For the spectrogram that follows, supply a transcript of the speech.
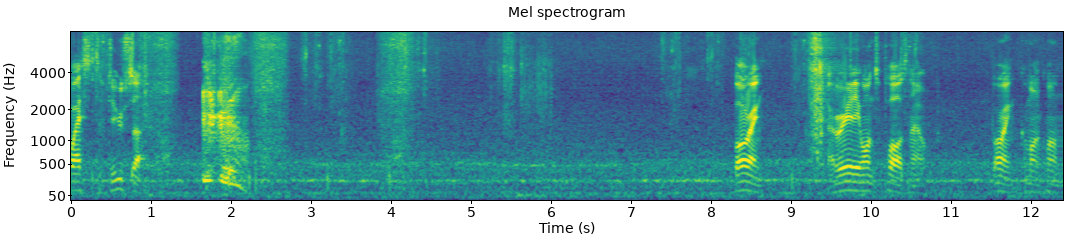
quest to do so. Boring. I really want to pause now. Boring. Come on, come on.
